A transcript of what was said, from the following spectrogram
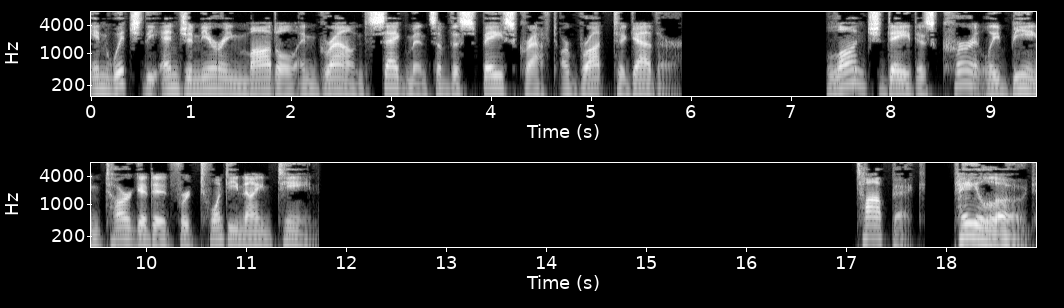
in which the engineering model and ground segments of the spacecraft are brought together. Launch date is currently being targeted for 2019. Topic: Payload.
